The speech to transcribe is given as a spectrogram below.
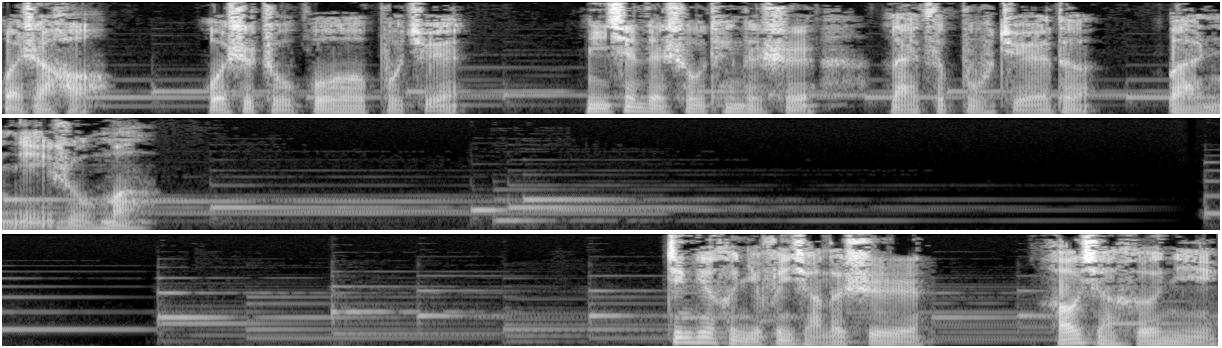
晚上好，我是主播不觉，你现在收听的是来自不觉的伴你入梦。今天和你分享的是，好想和你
